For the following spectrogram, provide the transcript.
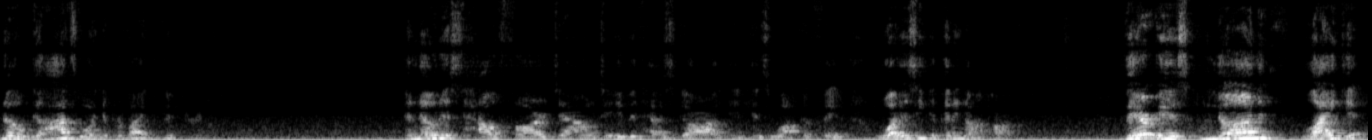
No, God's going to provide the victory. And notice how far down David has gone in his walk of faith. What is he depending upon? There is none like it.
